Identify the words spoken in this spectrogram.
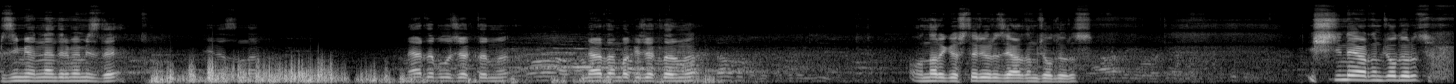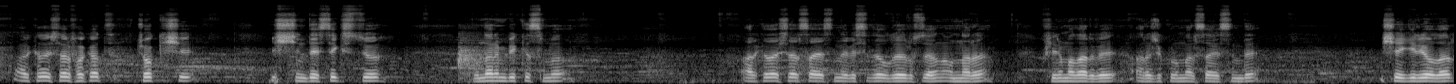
bizim yönlendirmemiz de en azından nerede bulacaklarını, nereden bakacaklarını onlara gösteriyoruz, yardımcı oluyoruz. İş için de yardımcı oluyoruz arkadaşlar fakat çok kişi iş için destek istiyor. Bunların bir kısmı arkadaşlar sayesinde vesile oluyoruz yani onlara firmalar ve aracı kurumlar sayesinde işe giriyorlar.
